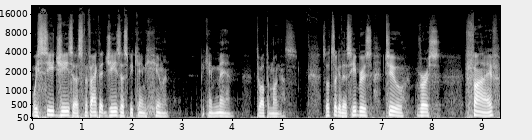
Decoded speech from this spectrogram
we see Jesus, the fact that Jesus became human, became man, dwelt among us. So let's look at this. Hebrews 2, verse 5.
